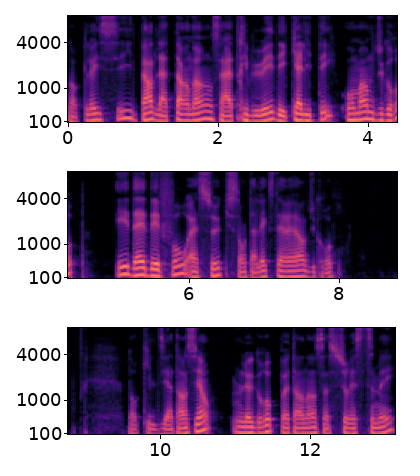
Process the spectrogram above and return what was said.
Donc là, ici, il parle de la tendance à attribuer des qualités aux membres du groupe et des défauts à ceux qui sont à l'extérieur du groupe. Donc, il dit attention, le groupe a tendance à se surestimer,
